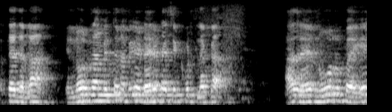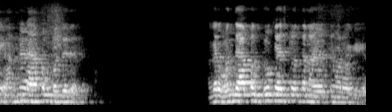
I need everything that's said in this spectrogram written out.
ಅರ್ಥ ಆಯ್ತಲ್ಲ? ಇಲ್ಲಿ ನೂರು ಗ್ರಾಮ್ ಇತ್ತು, ನಮಗೆ ಡೈರೆಕ್ಟ್ ಆಗಿ ಸಿಕ್ಬಿಡ್ತು ಲೆಕ್ಕ. ಆದ್ರೆ ನೂರು ರೂಪಾಯಿಗೆ ಹನ್ನೆರಡು ಆಪಲ್ ಬಂದಿದೆ. ಹಾಗಾದ್ರೆ ಒಂದು ಆಪಲ್ ತೂಕ ಎಷ್ಟು ಅಂತ ನಾವು ಯೋಚನೆ ಮಾಡ್ಬೇಕು ಈಗ.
